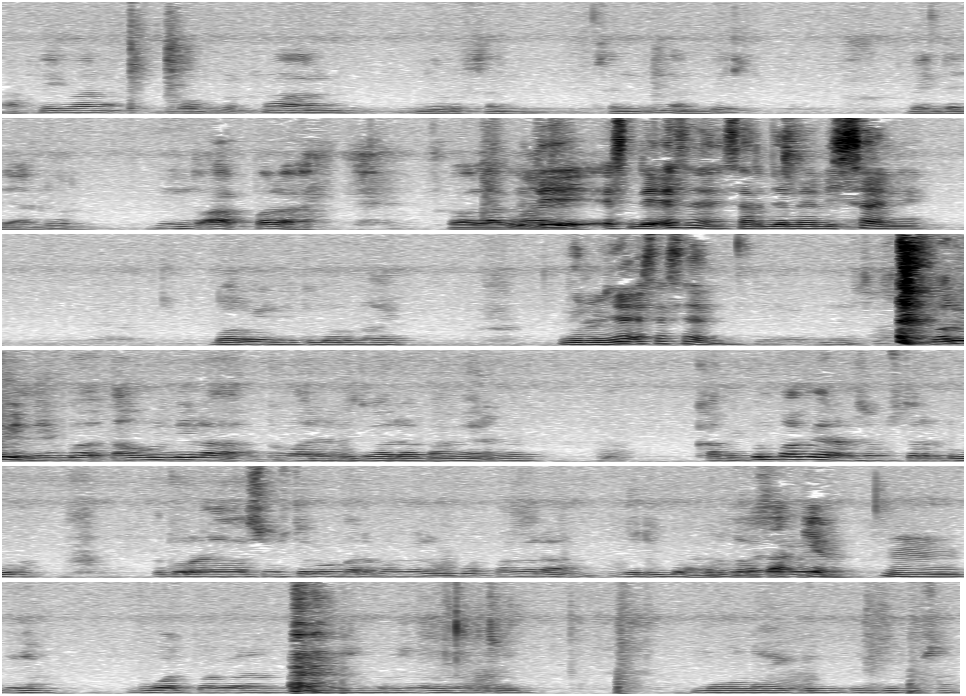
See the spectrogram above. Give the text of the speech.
tapi banyak goblok semua. Jurusan seni ngambil. Beda jalur Hmm. itu apalah sekolah berarti SDS nya sarjana desain ya? Baru ini tuh baru naik. Dulunya SSN baru ini buat tahun ini lah kemarin itu ada pameran kan. Kami pun pameran semester 2 aturannya semester 2 nggak ada pameran buat pameran. Jadi buat portofolio. akhir? Hmm. iya buat pameran semua segala macam. Mau naikin ke jurusan.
